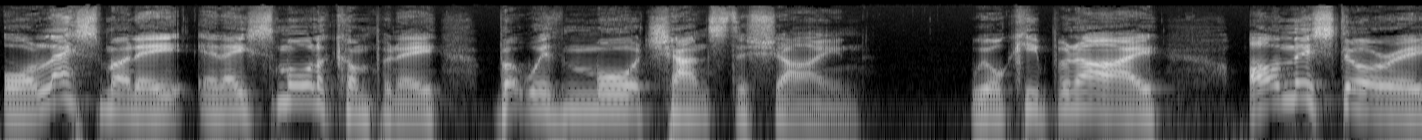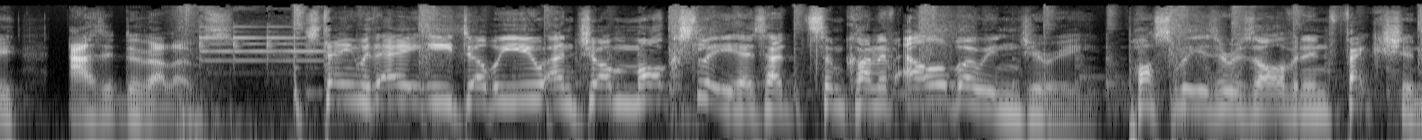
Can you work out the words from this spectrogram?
or less money in a smaller company, but with more chance to shine. We'll keep an eye on this story as it develops. Staying with AEW, and Jon Moxley has had some kind of elbow injury, possibly as a result of an infection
